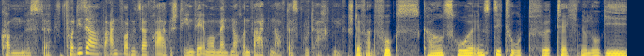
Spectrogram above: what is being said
kommen müsste. Vor dieser Beantwortung dieser Frage stehen wir im Moment noch und warten auf das Gutachten. Stefan Fuchs, Karlsruher Institut für Technologie.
